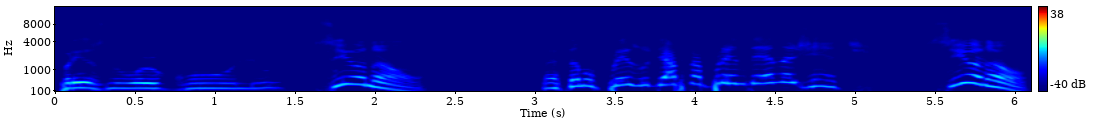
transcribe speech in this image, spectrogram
preso no orgulho. Sim ou não? Nós estamos presos, o diabo está prendendo a gente. Sim ou não?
